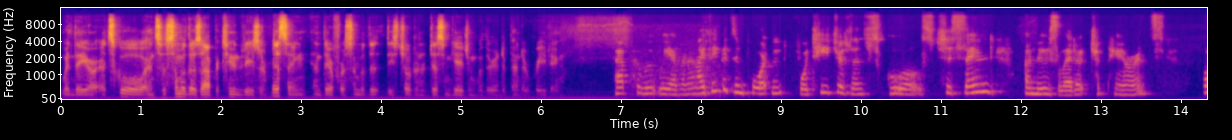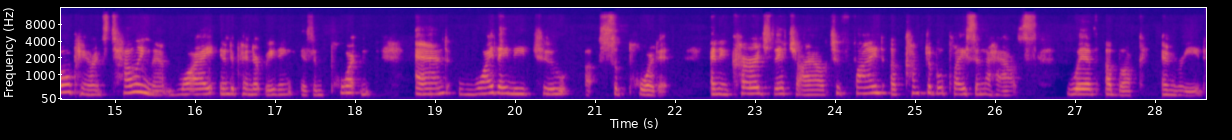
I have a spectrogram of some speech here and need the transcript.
when they are at school. And so some of those opportunities are missing and therefore some of the, these children are disengaging with their independent reading. Absolutely, Evan. And I think it's important for teachers and schools to send a newsletter to parents, all parents, telling them why independent reading is important and why they need to uh, support it and encourage their child to find a comfortable place in the house with a book and read.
